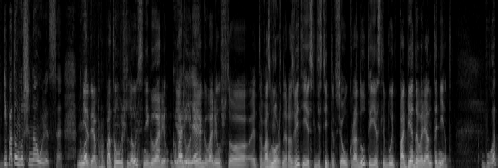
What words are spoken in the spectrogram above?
да, и потом вышли на улицы. Нет, вот... я про потом вышли на улицы не говорил. Говорили? Я, я говорил, что это возможное развитие, если действительно все украдут, и если будет победа, варианта нет. Вот,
